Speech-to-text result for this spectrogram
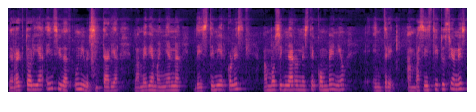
de rectoría en Ciudad Universitaria la media mañana de este miércoles. Ambos signaron este convenio entre ambas instituciones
